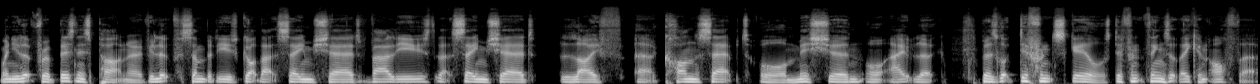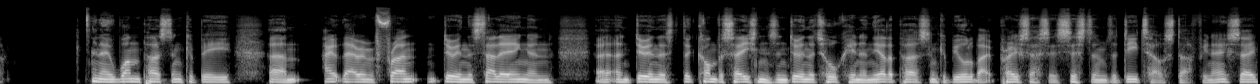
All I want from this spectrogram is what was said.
when you look for a business partner, if you look for somebody who's got that same shared values, that same shared life uh, concept or mission or outlook, but has got different skills, different things that they can offer you know, one person could be um, out there in front doing the selling and uh, and doing the, the conversations and doing the talking, and the other person could be all about processes, systems, the detail stuff. You know, so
